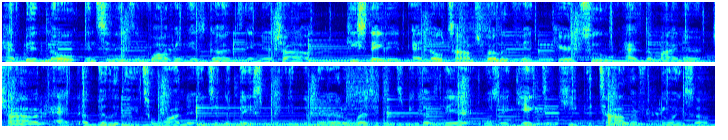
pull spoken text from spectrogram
have been no incidents involving his guns in their child. He stated, At no times relevant here too has the minor child had the ability to wander into the basement in the marital residence because there was a gate to keep the toddler from doing so,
